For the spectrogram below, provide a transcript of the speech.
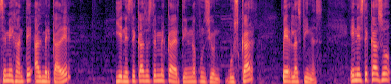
semejante al mercader y en este caso este mercader tiene una función, buscar perlas finas. En este caso,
